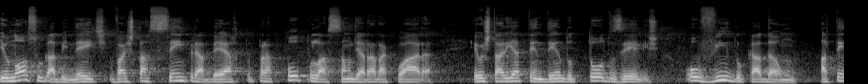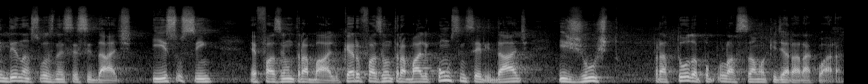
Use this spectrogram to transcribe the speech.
E o nosso gabinete vai estar sempre aberto para a população de Araraquara. Eu estaria atendendo todos eles, ouvindo cada um, atendendo às suas necessidades. E isso sim é fazer um trabalho. Quero fazer um trabalho com sinceridade e justo para toda a população aqui de Araraquara.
